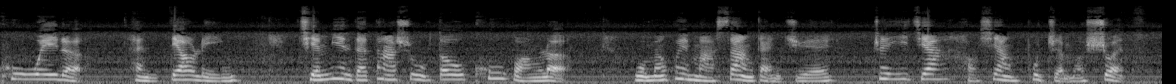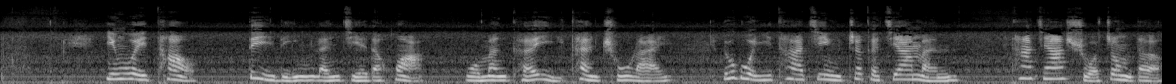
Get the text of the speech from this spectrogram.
枯萎了，很凋零，前面的大树都枯黄了，我们会马上感觉这一家好像不怎么顺，因为套。地灵人杰的话，我们可以看出来。如果一踏进这个家门，他家所种的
